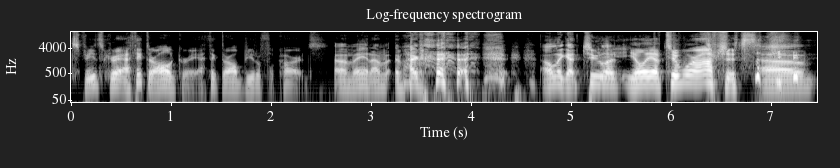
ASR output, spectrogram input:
Speed's great. I think they're all great. I think they're all beautiful cards. Oh man, I'm. Am I, I only got two left. You only have two more options. Um,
